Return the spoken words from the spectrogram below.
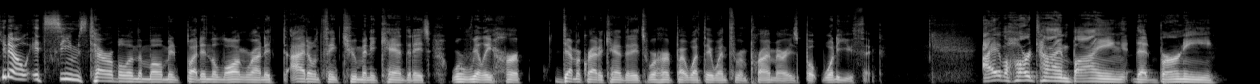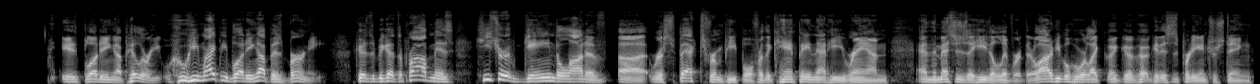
You know, it seems terrible in the moment, but in the long run, it, I don't think too many candidates were really hurt. Democratic candidates were hurt by what they went through in primaries. But what do you think? I have a hard time buying that Bernie is bloodying up Hillary. Who he might be bloodying up is Bernie, because because the problem is he sort of gained a lot of uh, respect from people for the campaign that he ran and the message that he delivered. There are a lot of people who were like, like okay, this is pretty interesting.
